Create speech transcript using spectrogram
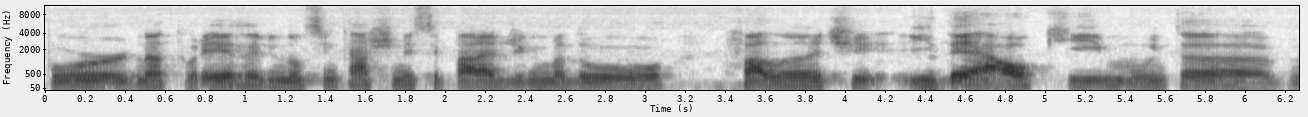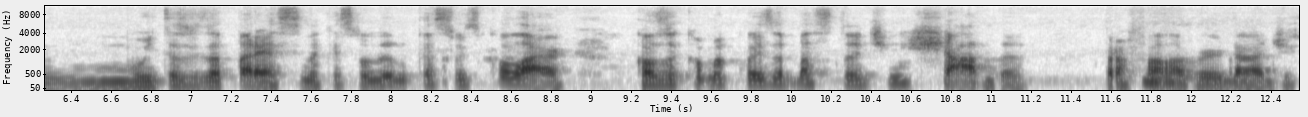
por natureza, ele não se encaixa nesse paradigma do falante ideal que muita, muitas vezes aparece na questão da educação escolar, por causa que é uma coisa bastante inchada, para falar uhum. a verdade.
